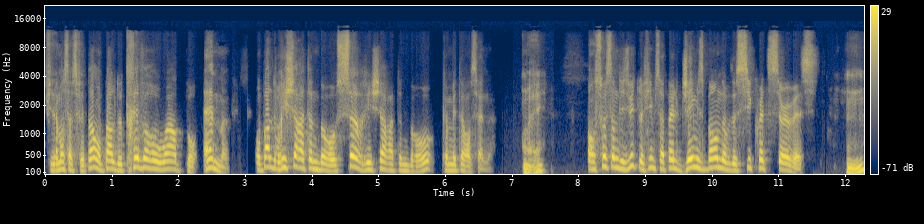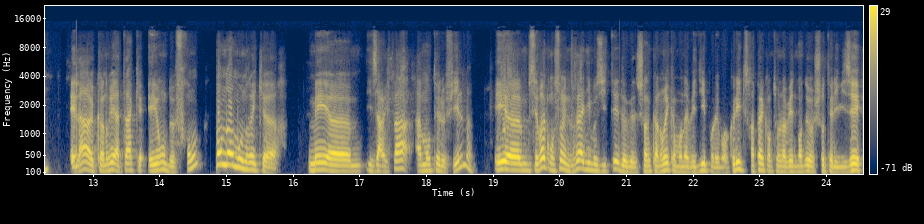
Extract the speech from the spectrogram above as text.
Finalement, ça se fait pas. On parle de Trevor Howard pour M. On parle de Richard Attenborough, Sir Richard Attenborough, comme metteur en scène. Ouais. En 78, le film s'appelle James Bond of the Secret Service. Mhm. Et là, euh, Connery attaque Eon de front pendant Moonraker. Mais euh, ils n'arrivent pas à monter le film. Et euh, c'est vrai qu'on sent une vraie animosité de Sean Connery, comme on avait dit pour les brocolis. Tu te rappelles quand on lui avait demandé au show télévisé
